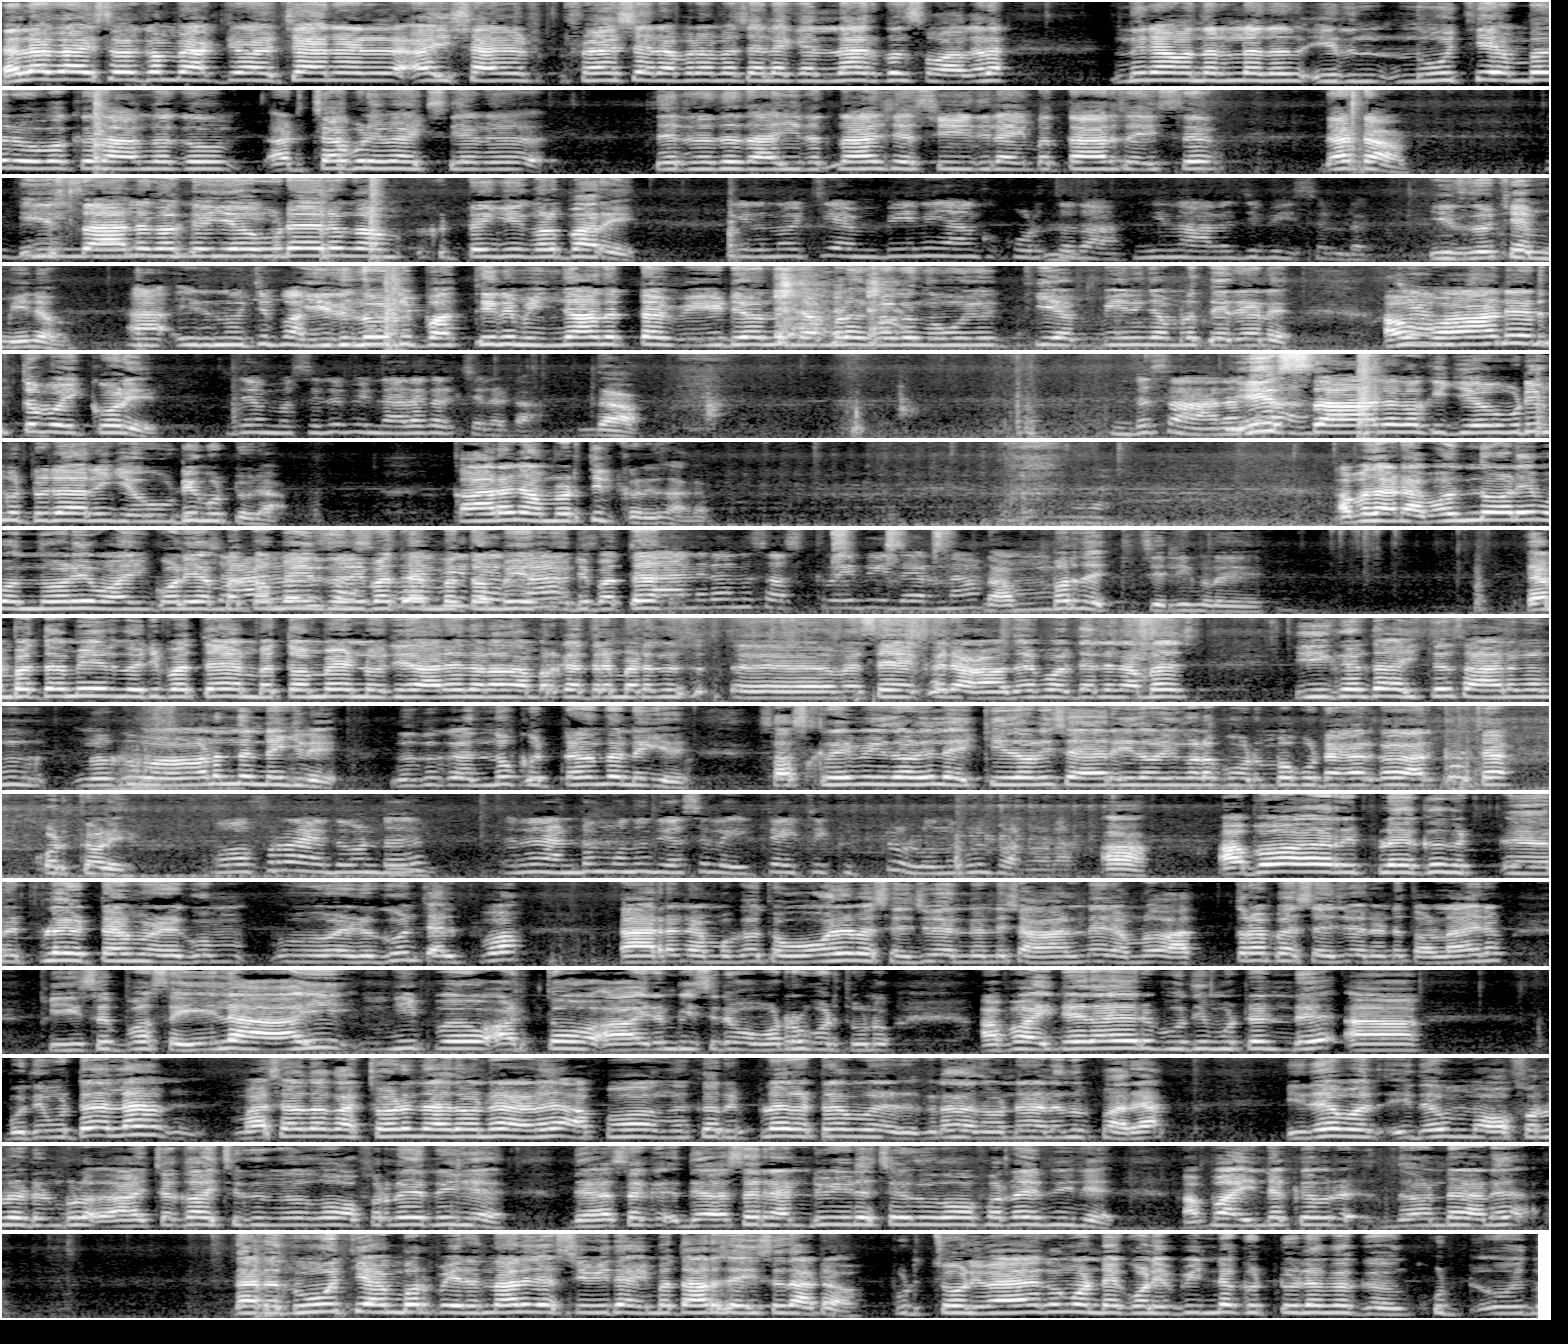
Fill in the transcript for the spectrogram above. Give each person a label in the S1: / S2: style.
S1: Hello guys welcome back to our channel Aishal fashion അപരമശാലേക്ക് എല്ലാവർക്കും സ്വാഗതം. ഇന്ന് ഞാൻ വന്നിട്ടുള്ളത് ഇരുന്നൂറ്റി എൺപത് രൂപക്ക് താങ്കൾക്ക് അടിച്ചാപ്പുളി മാക്സിയാണ് തരുന്നത്. ഇതാ ഇരുപത്തിനാല് സൈസ് ഇതിൽ അമ്പത്തി ആറ് സൈസ് ഇതാട്ടോ ഈ സാധനങ്ങൾക്ക് എവിടെയും കിട്ടുമെങ്കിൽ നിങ്ങൾ പറയും.
S2: ഇരുന്നൂറ്റി എംബിന് ഞാൻ കൊടുത്തതാ. ഇനി നാലഞ്ച് പീസ് ഉണ്ട്.
S1: ഇരുന്നൂറ്റി
S2: ആ, ഇരുന്നൂറ്റി പത്ത്
S1: ഇരുന്നൂറ്റി പത്തിന് മിഞ്ഞാന്നിട്ട വീഡിയോ നമ്മൾ നിങ്ങൾക്ക് നൂറ്റി എംബിന് നമ്മൾ തരാണ്. എടുത്ത് പോയിക്കോളി.
S2: പിന്നാലെ കളിച്ചല്ലട്ടാ.
S1: ഇതാ ഈ സാധനങ്ങൾക്ക് എവിടെയും കിട്ടൂല എവിടെയും കിട്ടൂല. കാരണം നമ്മളടുത്ത് ഇരിക്കണ സാധനം. അപ്പൊ താട്ടാ ഒന്നോളിയും ഒന്നോളിയും വാങ്ങിക്കോളി. എമ്പത്തൊമ്പത് ഇരുന്നൂറ്റി പത്ത് എമ്പത്തൊമ്പത് ഇരുന്നൂറ്റി പത്ത്. നമ്പർ തെറ്റിച്ചില്ലേ നിങ്ങൾ എൺപത്തൊമ്പത് ഇരുന്നൂറ്റി പത്ത് എൺപത്തൊമ്പത് എണ്ണൂറ്റി നാല് എന്നുള്ള നമ്പർക്ക് എത്രയും പെട്ടെന്ന് മെസ്സേജ് അയക്കാം അതേപോലെ തന്നെ നമ്മൾ ഇങ്ങനത്തെ ഐറ്റം സാധനങ്ങൾക്ക് നിങ്ങൾക്ക് വേണമെന്നുണ്ടെങ്കിൽ നിങ്ങൾക്ക് എന്നും കിട്ടണമെന്നുണ്ടെങ്കിൽ സബ്സ്ക്രൈബ് ചെയ്തോളി ലൈക്ക് ചെയ്തോളി ഷെയർ ചെയ്തോളി നിങ്ങളുടെ കുടുംബ കൂട്ടുകാർക്ക് ആർക്കാച്ചാ കൊടുത്തോളി.
S2: ഓഫർ ആയതുകൊണ്ട് രണ്ടും മൂന്നും ദിവസം ലേറ്റ് ആയിട്ട് കിട്ടുള്ളൂ എന്ന് കൂടി പറഞ്ഞോടാ.
S1: ആ അപ്പോ റിപ്ലൈക്ക് റിപ്ലൈ കിട്ടാൻ വഴുകും വഴുകും. ചിലപ്പോ കാരണം നമുക്ക് തോനെ മെസ്സേജ് വരുന്നുണ്ട്. ചാനലിന് നമ്മൾ അത്ര മെസ്സേജ് വരുന്നുണ്ട്. തൊള്ളായിരം പീസ് ഇപ്പോൾ സെയിലായി ഇനിയിപ്പോൾ അടുത്ത ആയിരം പീസിന് ഓർഡർ കൊടുത്തുള്ളൂ അപ്പോൾ അതിന്റെതായ ഒരു ബുദ്ധിമുട്ടുണ്ട്. ബുദ്ധിമുട്ടല്ല. മാസാദ കച്ചവടം ഉണ്ടായതുകൊണ്ടാണ് അപ്പോൾ നിങ്ങൾക്ക് റിപ്ലൈ കിട്ടാൻ വഴുകണത് അതുകൊണ്ടാണെന്ന് പറയാം. ഇതേ ഇതും ഓഫറിൽ ഇടുമ്പോൾ ആഴ്ചക്ക് ആഴ്ചക്ക് നിങ്ങൾക്ക് ഓഫറിൽ തരുന്നില്ലേ ദിവസം ദിവസം രണ്ട് വീട് വെച്ച് നിങ്ങൾക്ക് ഓഫറിൽ തരുന്നില്ലേ അപ്പോൾ അതിന്റെയൊക്കെ ഇതുകൊണ്ടാണ് ഇതാട്ടോ നൂറ്റി അമ്പത് റുപ്യ ഇരുന്നാൽ ജസ്റ്റ് വീട് അമ്പത്തി ആറ് സൈസ് ഇതാട്ടോ. പിടിച്ചോളി വേഗം കൊണ്ടേക്കോളി. പിന്നെ കിട്ടൂല നിങ്ങൾക്ക്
